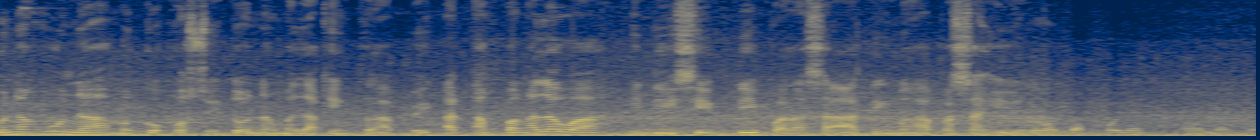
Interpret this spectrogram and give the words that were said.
Unang-una, magkukos ito ng malaking traffic. At ang pangalawa, hindi safety para sa ating mga pasahero. Hold up po ni. Hold up po.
